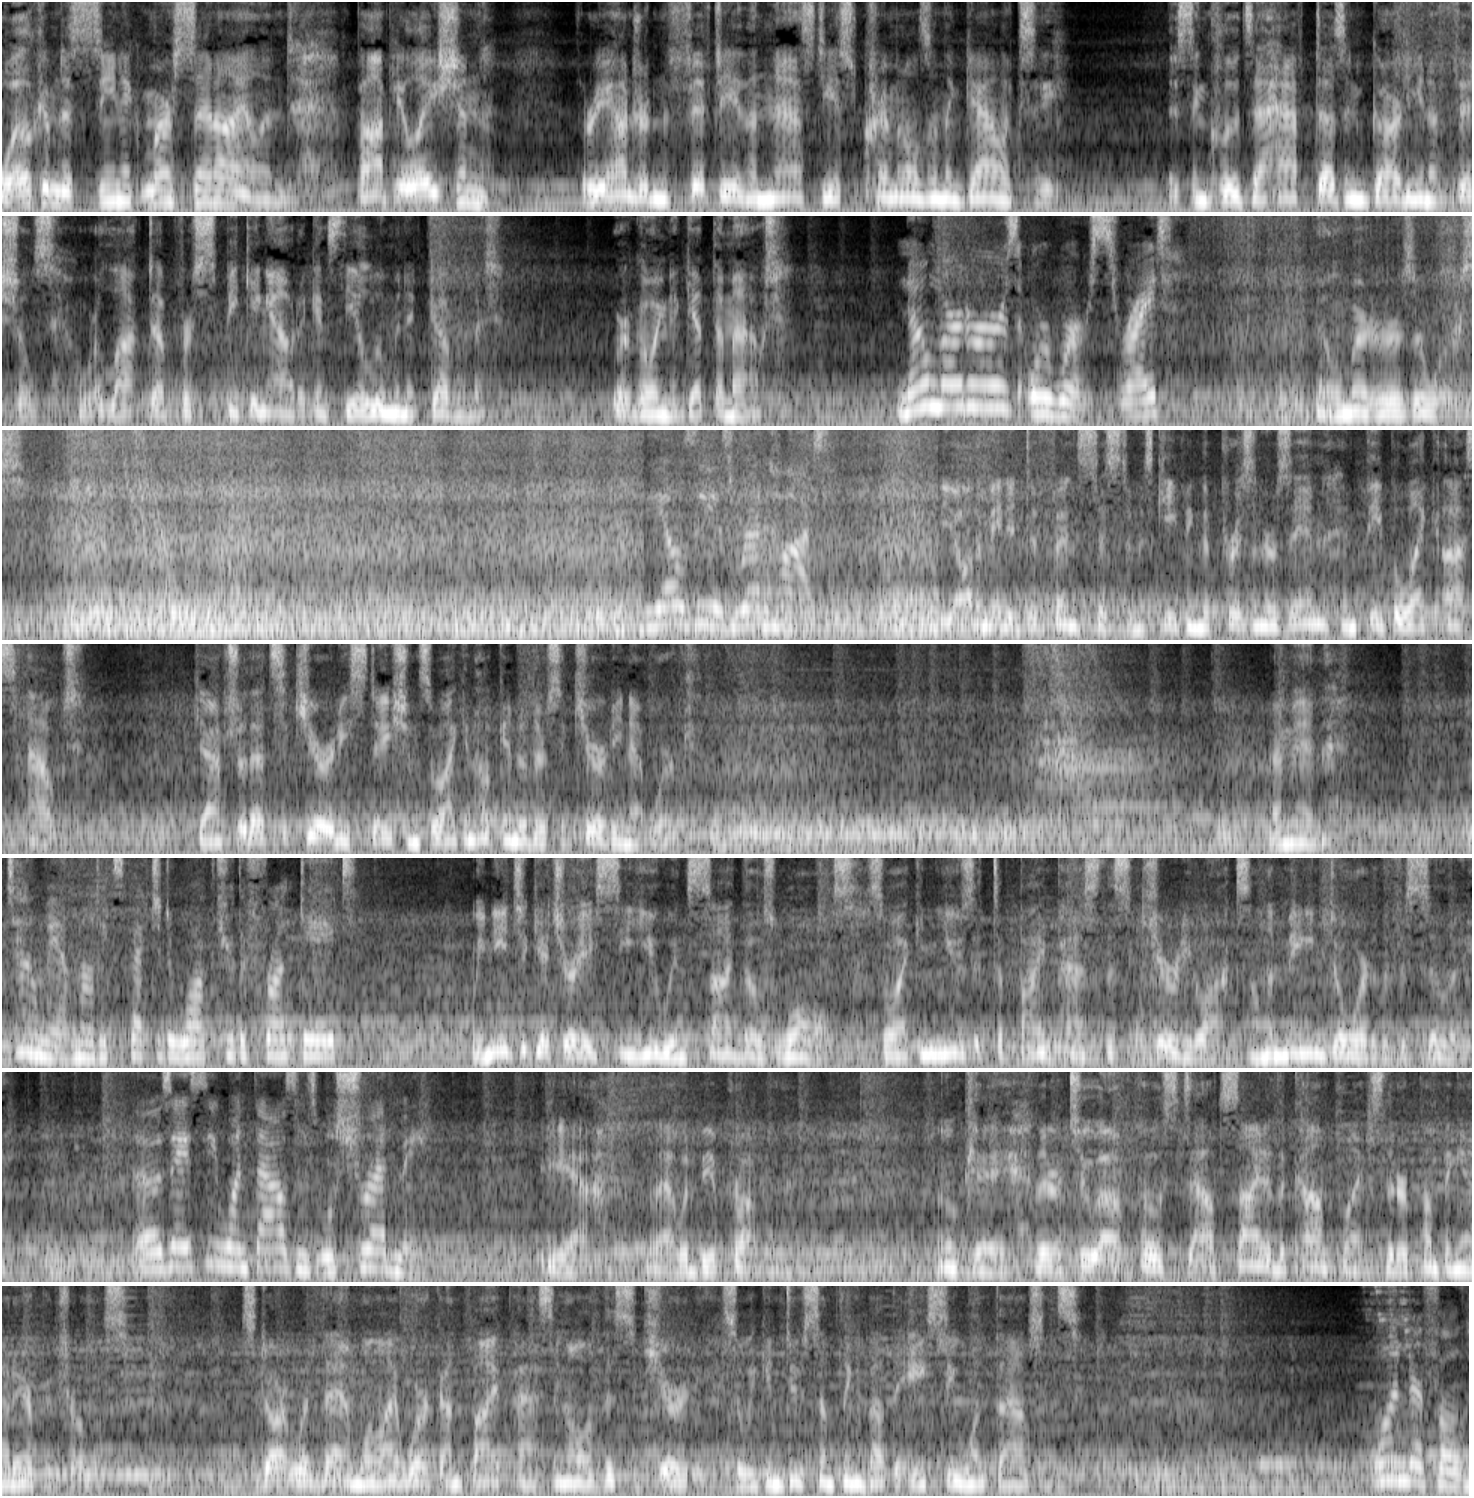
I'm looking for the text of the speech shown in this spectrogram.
Welcome to scenic Merced Island. Population 350 of the nastiest criminals in the galaxy. This includes a half dozen Guardian officials who are locked up for speaking out against the Illuminate government. We're going to get them out. No murderers or worse, right? No murderers or worse. The LZ is red hot. The automated defense system is keeping the prisoners in and people like us out. Capture that security station so I can hook into their security network. I'm in. Tell me I'm not expected to walk through the front gate. We need to get your ACU inside those walls, so I can use it to bypass the security locks on the main door to the facility. Those AC-1000s will shred me. Yeah, that would be a problem. Okay, there are two outposts outside of the complex that are pumping out air patrols. Start with them while I work on bypassing all of this security so we can do something about the AC-1000s. Wonderful.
